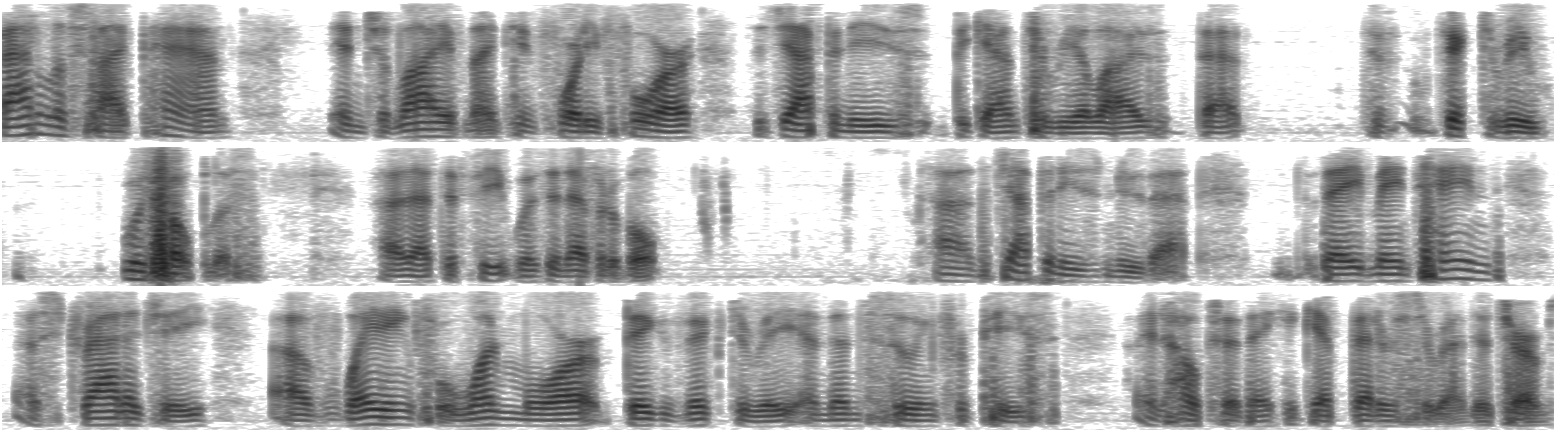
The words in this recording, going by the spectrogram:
Battle of Saipan in July of 1944, the Japanese began to realize that victory was hopeless, uh, that defeat was inevitable. Uh, the Japanese knew that. They maintained a strategy of waiting for one more big victory and then suing for peace in hopes that they could get better surrender terms.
